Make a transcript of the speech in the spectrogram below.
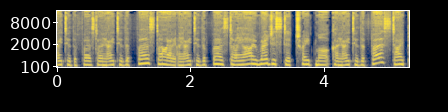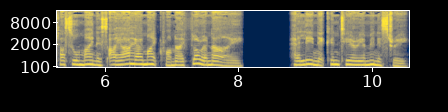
III to the first II to the first II to the first II registered trademark II to the first I plus or minus III micron I florin I. Hellenic Interior Ministry.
